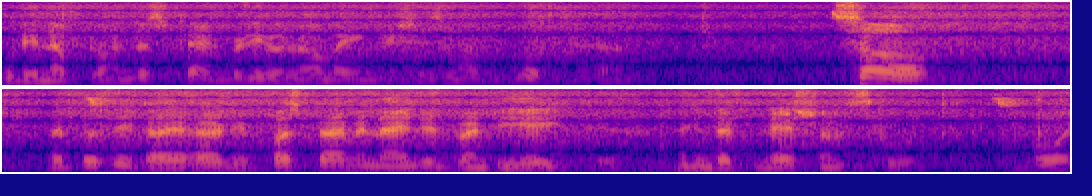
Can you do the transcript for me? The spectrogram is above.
good enough to understand, but even now my English is not good. huh? So, that was it. I heard him first time in 1928 uh, in that national school. Boy,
